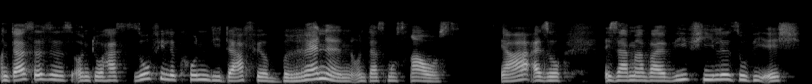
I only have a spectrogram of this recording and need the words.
Und das ist es. Und du hast so viele Kunden, die dafür brennen und das muss raus. Ja, also ich sage mal, weil wie viele, so wie ich,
